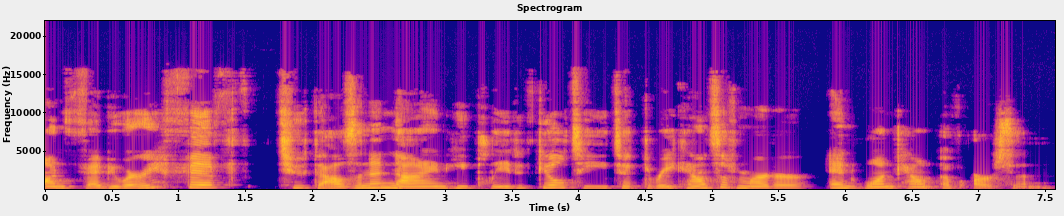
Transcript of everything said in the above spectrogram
On February 5th, 2009, he pleaded guilty to three counts of murder and one count of arson.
